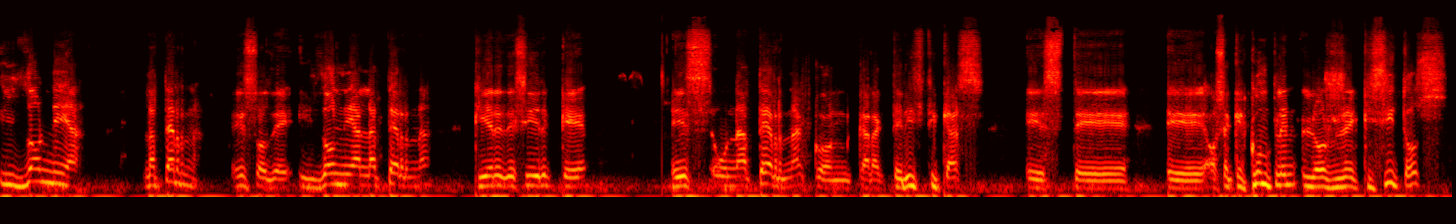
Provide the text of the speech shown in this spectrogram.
idónea la terna. Eso de idónea la terna quiere decir que es una terna con características, este, eh, o sea, que cumplen los requisitos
